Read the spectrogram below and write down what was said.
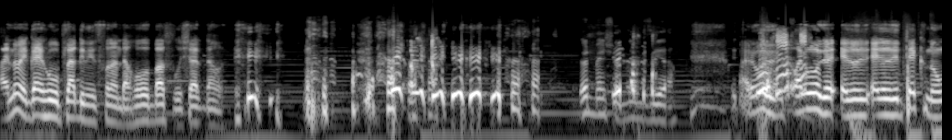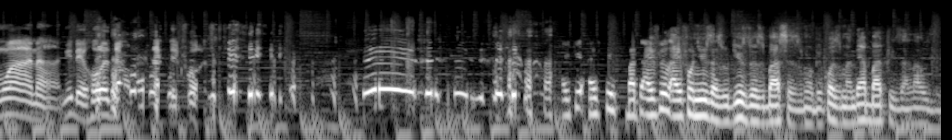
I know a guy who will plug in his phone and the whole bus will shut down. Don't mention names here. I was I was it was it was a techno one. uh, Need a hold down like the phone. I feel, I feel, but I feel iPhone users would use those buses more because man, their batteries are lousy.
